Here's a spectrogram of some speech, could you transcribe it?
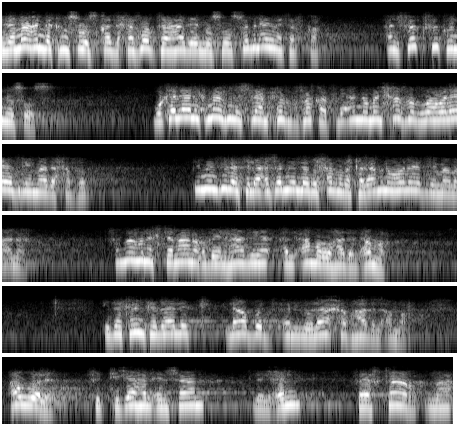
إذا ما عندك نصوص قد حفظت هذه النصوص فمن أين تفقه؟ الفقه فقه النصوص. وكذلك ما في الإسلام حفظ فقط لأنه من حفظ وهو لا يدري ماذا حفظ. بمنزلة الأعجمي الذي حفظ كلاما وهو لا يدري ما معناه. فما هناك تمانع بين هذا الأمر وهذا الأمر؟ إذا كان كذلك لابد أن نلاحظ هذا الأمر. أولا في اتجاه الإنسان للعلم فيختار ما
